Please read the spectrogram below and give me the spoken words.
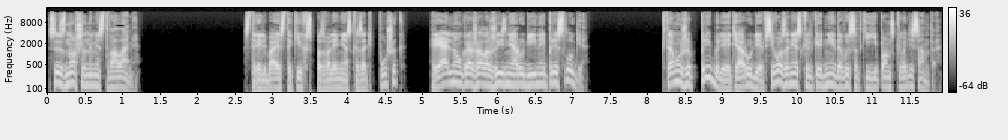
с изношенными стволами. Стрельба из таких, с позволения сказать, пушек реально угрожала жизни орудийной прислуги. К тому же прибыли эти орудия всего за несколько дней до высадки японского десанта.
